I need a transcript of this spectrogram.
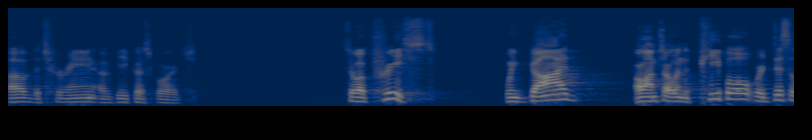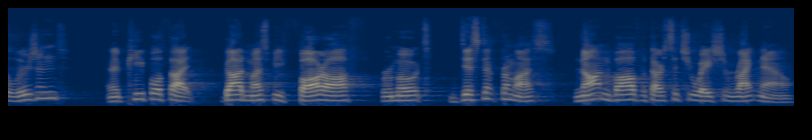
of the terrain of Vikos Gorge. So, a priest, when God, or I'm sorry, when the people were disillusioned and the people thought God must be far off, remote, distant from us, not involved with our situation right now,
